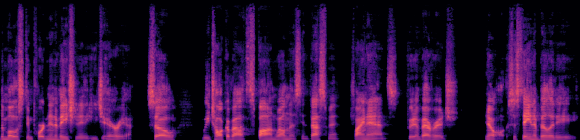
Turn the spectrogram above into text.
the most important innovation in each area. So we talk about spa and wellness, investment, finance, food and beverage, you know, sustainability,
